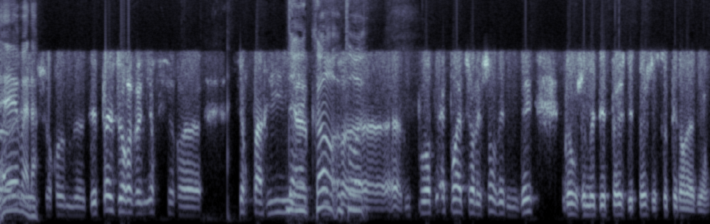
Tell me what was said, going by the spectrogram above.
Et euh, voilà. Je me dépêche de revenir sur euh, sur Paris. euh, D'accord, Pour, pour- euh, pour, pour être sur les Champs Élysées, donc je me dépêche, dépêche de sauter dans l'avion.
